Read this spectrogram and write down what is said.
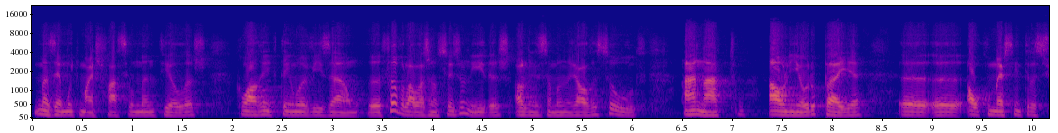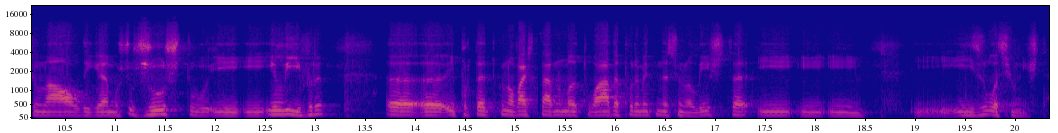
mas é muito mais fácil mantê-las com alguém que tem uma visão eh, favorável às Nações Unidas, à Organização Mundial da Saúde, à NATO, à União Europeia, ao comércio internacional, digamos, justo e, e, e livre e, portanto, que não vai estar numa toada puramente nacionalista e, e, isolacionista.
